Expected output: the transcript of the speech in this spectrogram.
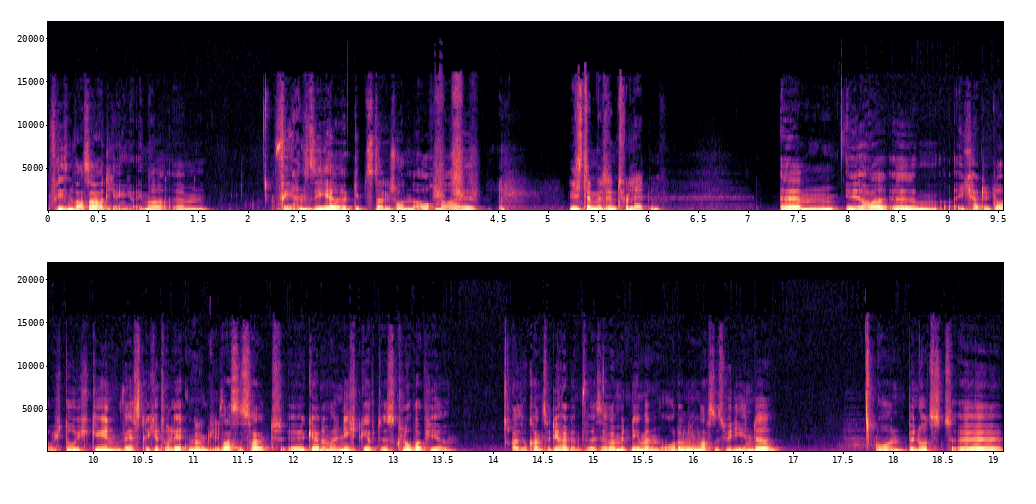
Fließend Wasser hatte ich eigentlich immer. Ähm, Fernseher gibt es dann schon auch mal. Wie ist denn mit den Toiletten? Ähm, ja, ähm, ich hatte, glaube ich, durchgehend westliche Toiletten. Okay. Was es halt äh, gerne mal nicht gibt, ist Klopapier. Also kannst du dir halt entweder selber mitnehmen oder mhm. du machst es wie die Inder und benutzt äh,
